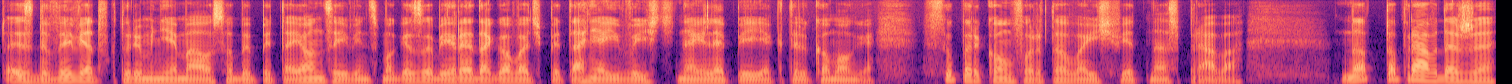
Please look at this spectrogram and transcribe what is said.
To jest wywiad, w którym nie ma osoby pytającej, więc mogę sobie redagować pytania i wyjść najlepiej jak tylko mogę. Super komfortowa i świetna sprawa. No to prawda, że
